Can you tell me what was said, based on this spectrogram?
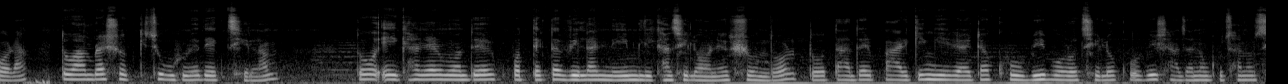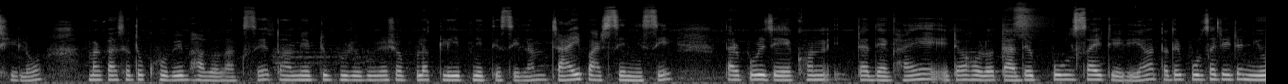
করা। তো আমরা সব কিছু ঘুরে দেখছিলাম। তো এইখানের মধ্যে প্রত্যেকটা ভিলার নেম লেখা ছিল অনেক সুন্দর। তো তাদের পার্কিং এরিয়াটা খুবই বড় ছিল, খুবই সাজানো গুছানো ছিল। আমার কাছে তো খুবই ভালো লাগছে। তো আমি একটু ঘুরে ঘুরে সবগুলো ক্লিপ নিতেছিলাম, যাই পারছি নিছি। তারপরে যে এখন এটা দেখায় এটা হলো তাদের পুল সাইড এরিয়া তাদের পুল সাইড এরিয়া নিউ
